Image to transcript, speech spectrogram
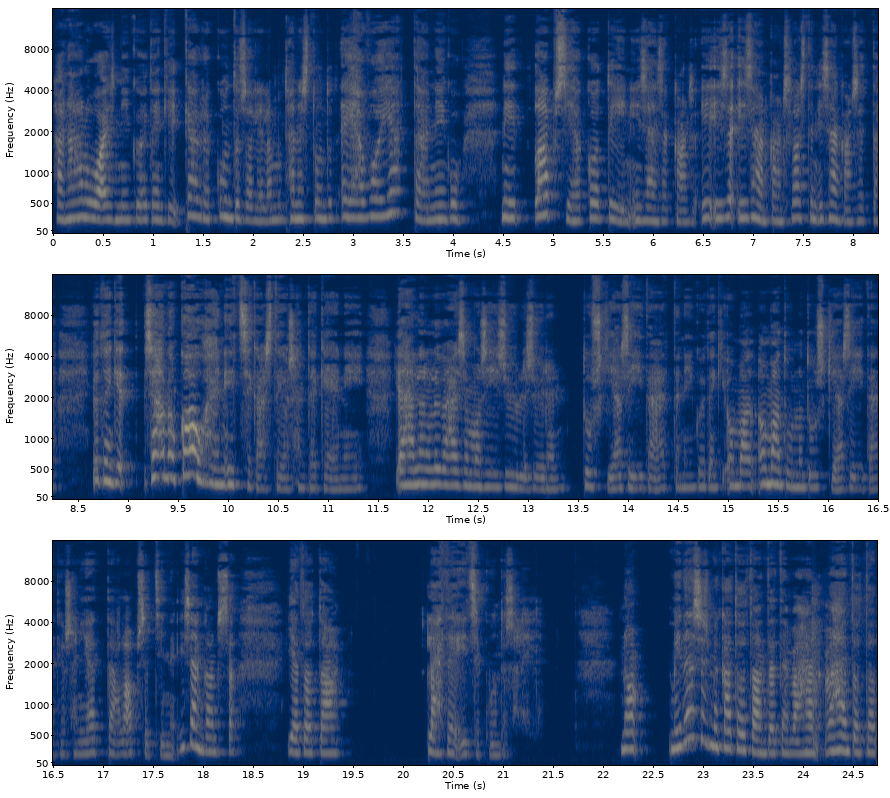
Hän haluaisi niin kuin jotenkin käydä kuntosalilla, mutta hänestä tuntui, että ei hän voi jättää niin kuin, niitä lapsia kotiin isänsä kanssa, isä, isän kanssa, lasten isän kanssa. Että jotenkin, sehän on kauhean itsekästä, jos hän tekee niin. Ja hänellä oli vähän semmoisia syyllisyyden tuskia siitä, että niin kuin jotenkin oman, oman tunnon tuskia siitä, että jos hän jättää lapset sinne isän kanssa ja tota, lähtee itse kuntosalille. No, Mitäs jos me katsotaan tätä vähän, vähän tota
